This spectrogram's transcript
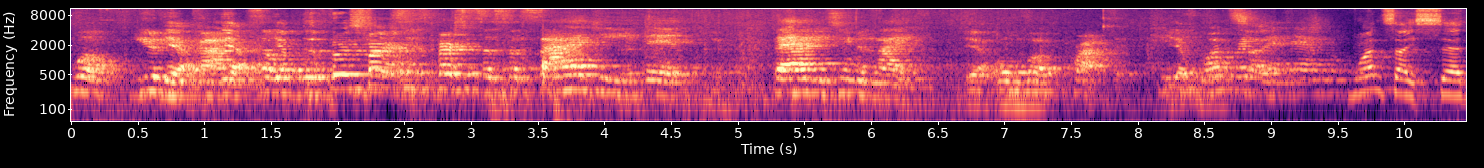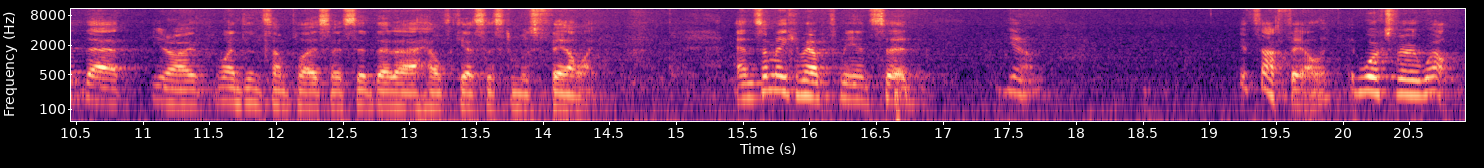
well, you're the Yeah, guy, yeah, so yeah, the first- versus versus a society that values human life Yeah. over profit. Yeah, once I- that down a little bit? Once I said that, you know, I went in some someplace, I said that our healthcare system was failing. And somebody came up to me and said, you know, it's not failing, it works very well.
